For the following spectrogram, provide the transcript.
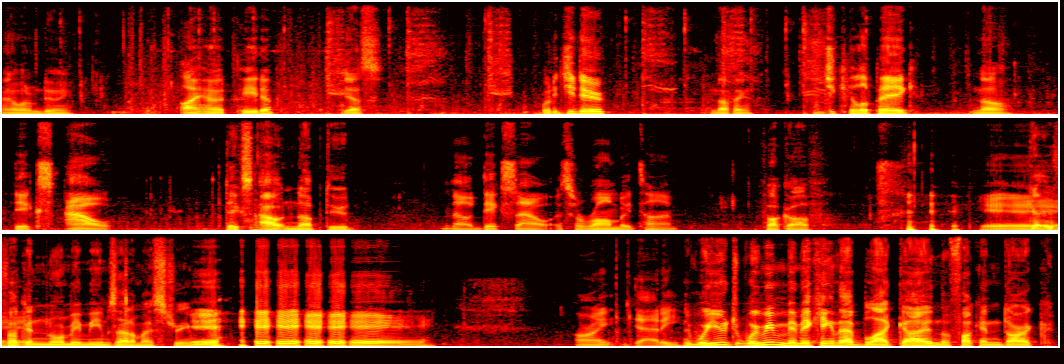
I know what I'm doing. I heard Peter. Yes. What did you do? Nothing. Did you kill a pig? No. Dick's out. Dick's out and up, dude. No, dick's out. It's Harambe time. Fuck off. Yeah. Get your fucking normie memes out of my stream. Alright, daddy. Were you were we mimicking that black guy in the fucking dark?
